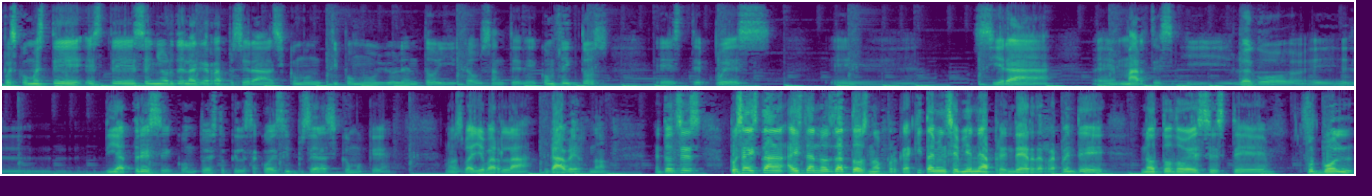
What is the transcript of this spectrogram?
pues como este, este señor de la guerra pues era así como un tipo muy violento y causante de conflictos, este pues eh, si era eh, martes y luego el día 13 con todo esto que les acabo de decir, pues era así como que nos va a llevar la Gaber, ¿no? Entonces, pues ahí están, ahí están los datos, ¿no? Porque aquí también se viene a aprender. De repente, no todo es este fútbol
